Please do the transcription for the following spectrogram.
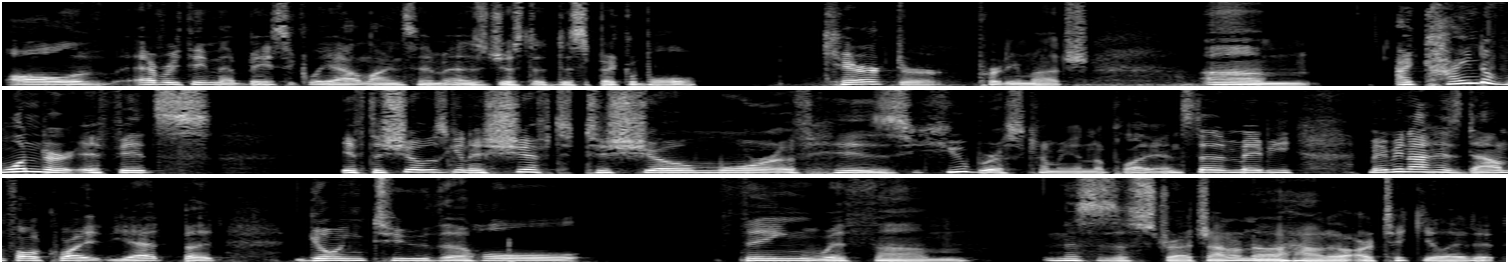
all of everything that basically outlines him as just a despicable character, pretty much. Um, I kind of wonder if it's if the show is going to shift to show more of his hubris coming into play instead of maybe maybe not his downfall quite yet, but going to the whole thing with um and this is a stretch. I don't know how to articulate it,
